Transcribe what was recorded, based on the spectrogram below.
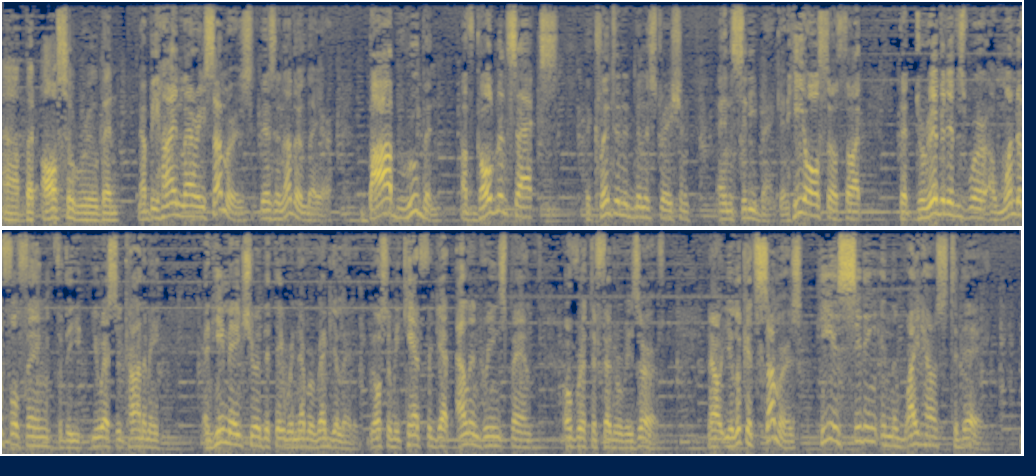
uh, but also Rubin. Now, behind Larry Summers, there's another layer. Bob Rubin of Goldman Sachs, the Clinton administration, and Citibank. And he also thought that derivatives were a wonderful thing for the U.S. economy, and he made sure that they were never regulated. Also, we can't forget Alan Greenspan over at the Federal Reserve. Now, you look at Summers, he is sitting in the White House today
